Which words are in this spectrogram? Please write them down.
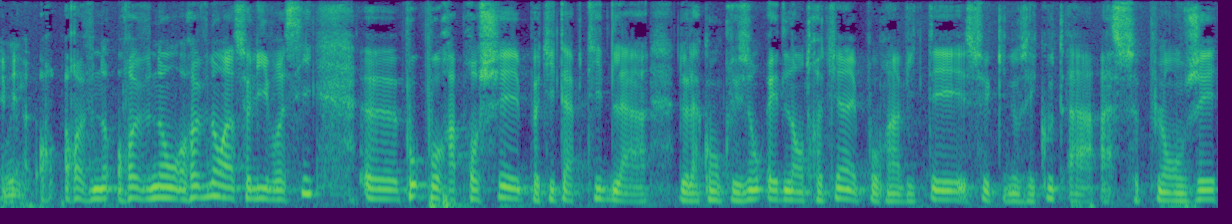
Eh revenons, revenons, revenons, à ce livre-ci euh, pour, pour, rapprocher petit à petit de la, de la conclusion et de l'entretien et pour inviter ceux qui nous écoutent à, à, se plonger,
